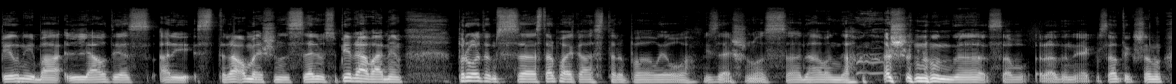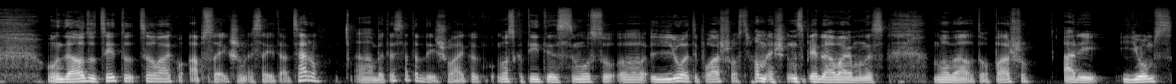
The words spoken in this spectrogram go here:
pilnībā ļauties arī straumēšanas servisu piedāvājumiem. Protams, starplaikā starp lielo izēšanos, dāvanu dāvināšanu un uh, savu radinieku satikšanu un daudzu citu cilvēku apsveikšanu. Es arī tā ceru, uh, bet es atradīšu laiku noskatīties mūsu uh, ļoti plašo straumēšanas piedāvājumu, un es novēlu to pašu arī jums.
